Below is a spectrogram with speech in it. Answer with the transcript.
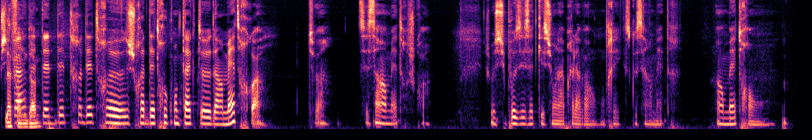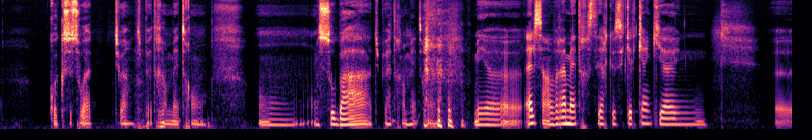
sais La Fonda. d'être- euh, je crois, d'être au contact d'un maître, quoi. Tu vois, c'est ça un maître, je crois. Je me suis posé cette question-là après l'avoir rencontré. Qu'est-ce que c'est un maître? Un maître en quoi que ce soit, tu vois. Tu peux être un maître en en, en soba, tu peux être un maître. en- Mais euh, elle, c'est un vrai maître. C'est-à-dire que c'est quelqu'un qui a une euh,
